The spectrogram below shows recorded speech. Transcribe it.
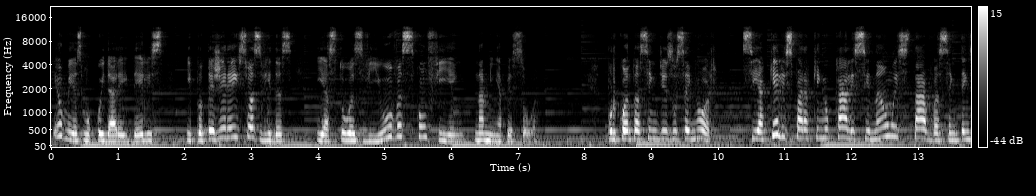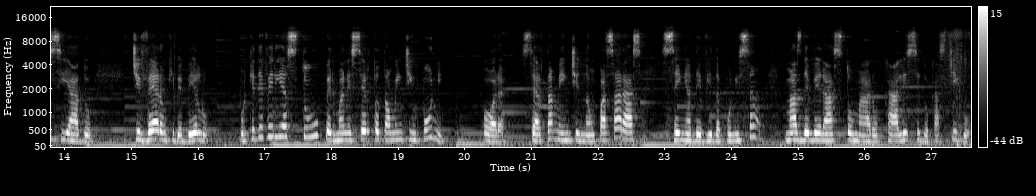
eu mesmo cuidarei deles e protegerei suas vidas, e as tuas viúvas confiem na minha pessoa. Porquanto assim diz o Senhor: se aqueles para quem o cálice não estava sentenciado tiveram que bebê-lo, por que deverias tu permanecer totalmente impune? Ora, certamente não passarás sem a devida punição, mas deverás tomar o cálice do castigo.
